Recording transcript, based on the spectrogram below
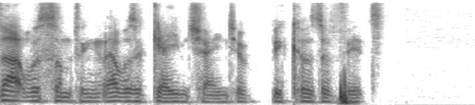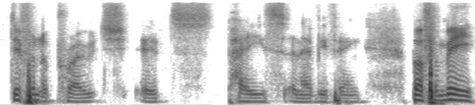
that was something that was a game changer because of its different approach, its pace, and everything. But for me,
